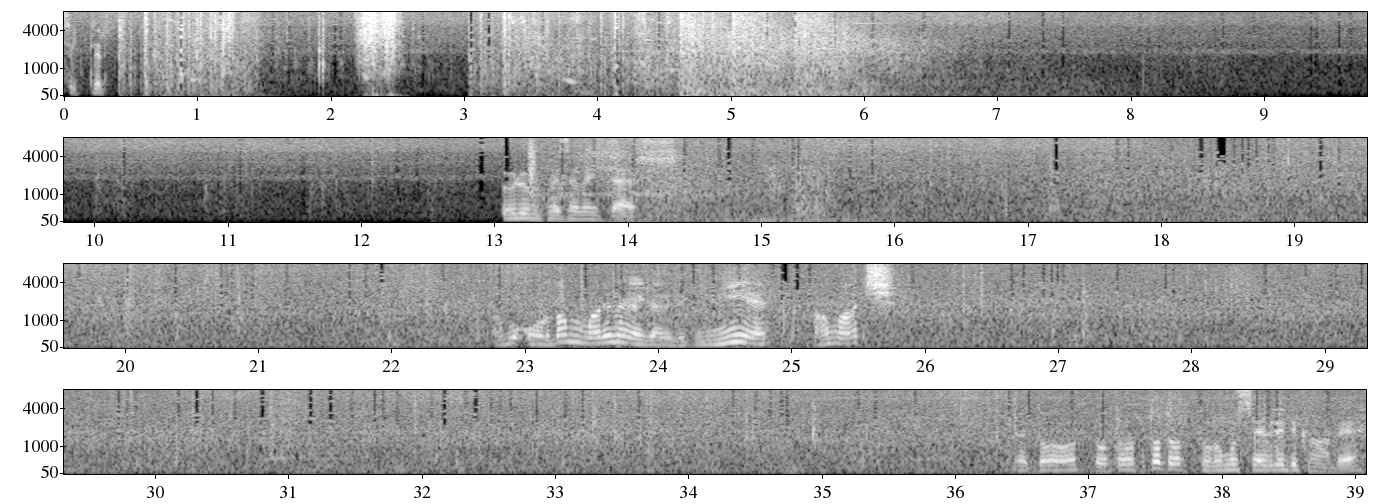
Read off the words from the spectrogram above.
Siktir. Ölüm pezevenkler. Abi oradan marinaya geldik. Niye? Amaç? Evet, dot dot dot dot dot durumu sevledik abi.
